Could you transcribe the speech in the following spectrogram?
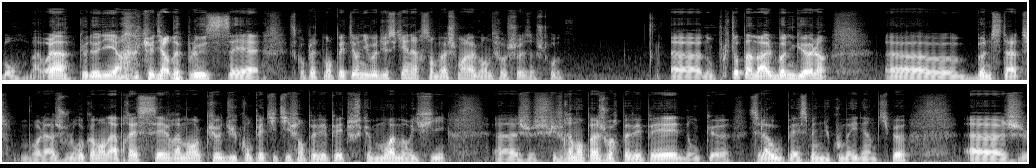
Bon, bah voilà, que de dire, que dire de plus, c'est complètement pété au niveau du skin, elle ressemble vachement à la grande faucheuse, je trouve. Euh, donc plutôt pas mal, bonne gueule. Euh, bonne stat, voilà, je vous le recommande. Après, c'est vraiment que du compétitif en PvP, tout ce que moi m'horrifie. Euh, je suis vraiment pas joueur PvP, donc euh, c'est là où PSMN du coup m'a aidé un petit peu. je,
